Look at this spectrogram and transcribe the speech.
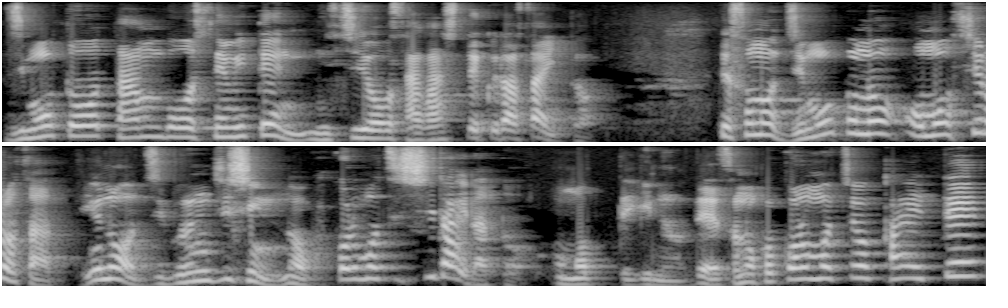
地元を探訪してみて日常を探してくださいと。で、その地元の面白さっていうのを自分自身の心持ち次第だと思っているので、その心持ちを変えて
